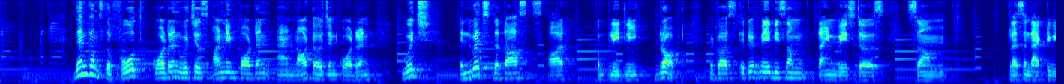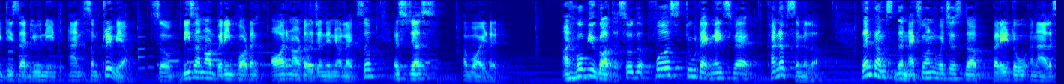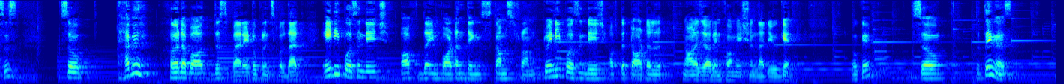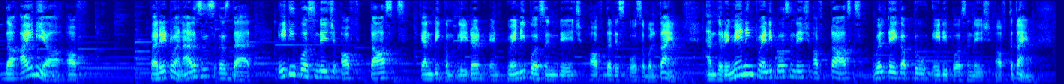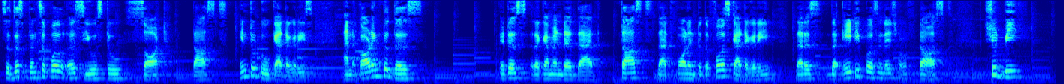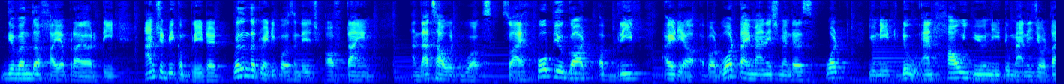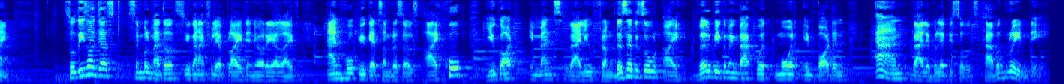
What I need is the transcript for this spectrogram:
Then comes the fourth quadrant, which is unimportant and not urgent quadrant, which in which the tasks are completely dropped because it may be some time wasters, some pleasant activities that you need, and some trivia. So these are not very important or not urgent in your life. So it's just avoided. I hope you got this. So the first two techniques were kind of similar. Then comes the next one, which is the Pareto analysis. So have you heard about this Pareto principle that 80% of the important things comes from 20% of the total knowledge or information that you get? Okay, so the thing is, the idea of Pareto analysis is that 80% of tasks can be completed in 20% of the disposable time. And the remaining 20% of tasks will take up to 80% of the time. So this principle is used to sort tasks into two categories. And according to this it is recommended that tasks that fall into the first category that is the 80% of tasks should be given the higher priority and should be completed within the 20% of time and that's how it works. So I hope you got a brief idea about what time management is, what you need to do, and how you need to manage your time. So these are just simple methods you can actually apply it in your real life and hope you get some results. I hope you got immense value from this episode. I will be coming back with more important and valuable episodes. Have a great day.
